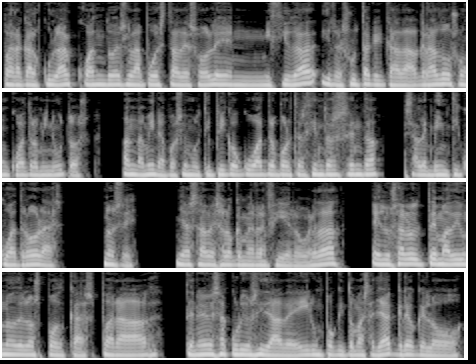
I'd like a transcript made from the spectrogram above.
para calcular cuándo es la puesta de sol en mi ciudad y resulta que cada grado son 4 minutos. Anda, mira, pues si multiplico 4 por 360 salen 24 horas. No sé, ya sabes a lo que me refiero, ¿verdad? El usar el tema de uno de los podcasts para tener esa curiosidad de ir un poquito más allá, creo que lo,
